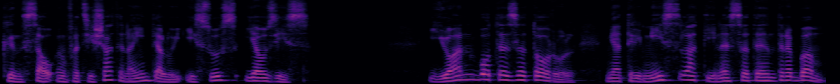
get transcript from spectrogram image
când s-au înfățișat înaintea lui Isus, i-au zis, Ioan Botezătorul mi-a trimis la tine să te întrebăm,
